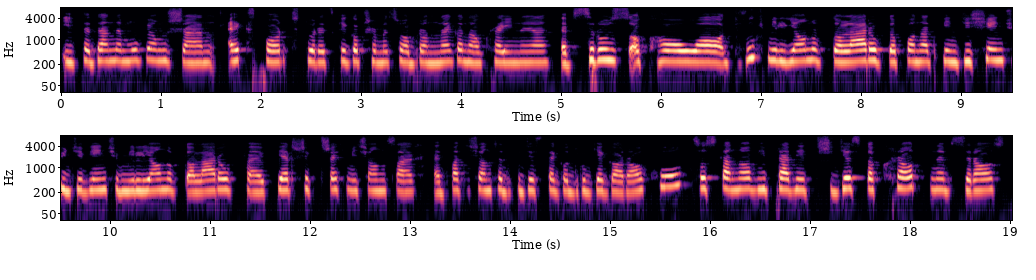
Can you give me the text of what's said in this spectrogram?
I te dane mówią, że eksport tureckiego przemysłu obronnego na Ukrainę wzrósł z około 2 milionów dolarów do ponad 59 milionów dolarów w pierwszych trzech miesiącach 2022 roku, co stanowi prawie 30-krotny wzrost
